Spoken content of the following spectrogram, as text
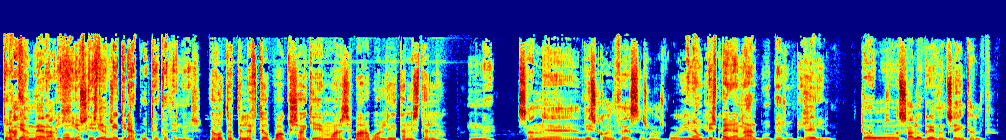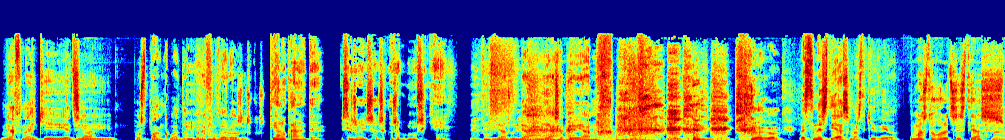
Τώρα Κάθε τι ακούτε, μέρα π.χ. ακόμα αυτή μουσική, τη ας στιγμή πούμε. τι ακούτε ο καθένας; Εγώ το τελευταίο που άκουσα και μου άρεσε πάρα πολύ ήταν η Στέλλα. Ναι. σαν ε, δίσκο θες, ας πούμε, να σου πω. ή Ε, Να μου πεις γενικά. πάλι ένα άλμπουμ παίζουν π.χ. Ε, το Shallow Grave των Chain Cult. Μια αθηναϊκή έτσι Ναι. Post-punk μπάντα που είναι φοβερός δίσκος. Τι άλλο κάνετε στη ζωή σας εκτός από μουσική; Ε, δουλειά, δουλειά, δουλειά, σαν τριάννα. Ξέρω εγώ. Με στην εστίαση είμαστε και οι δύο. Είμαστε στο χώρο της εστίασης.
